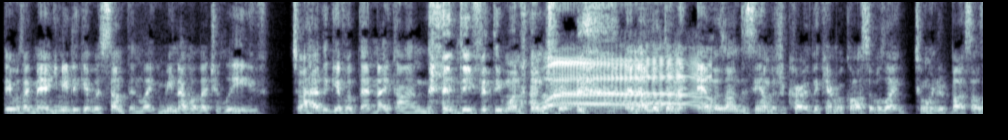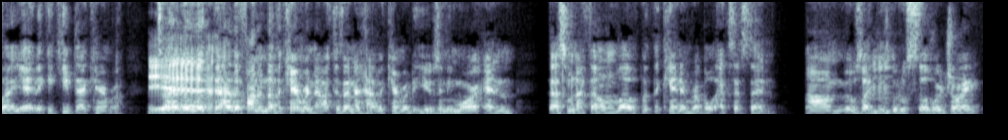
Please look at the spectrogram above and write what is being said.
they was like, "Man, you need to give us something. Like, we're not gonna let you leave." So I had to give up that Nikon D5100. Wow. And I looked on Amazon to see how much the camera cost. It was like 200 bucks. I was like, yeah, they could keep that camera. Yeah. So I had to look, I had to find another camera now because I didn't have a camera to use anymore. And that's when I fell in love with the Canon Rebel XSN. Um, it was like mm. this little silver joint.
